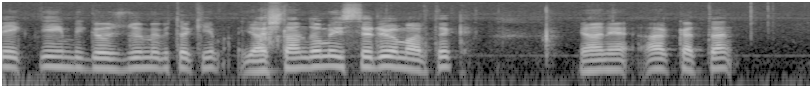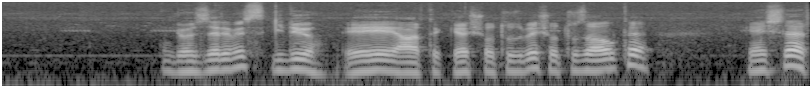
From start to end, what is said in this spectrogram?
bekleyin bir gözlüğümü bir takayım. Yaşlandığımı hissediyorum artık. Yani hakikaten gözlerimiz gidiyor. Ee artık yaş 35 36. Gençler.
